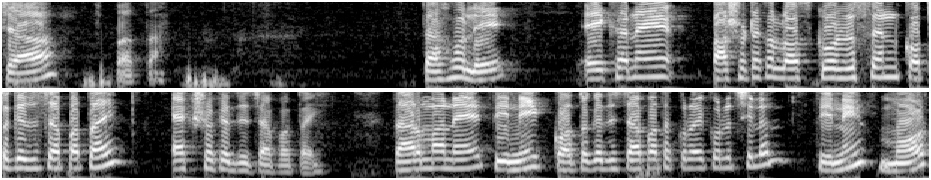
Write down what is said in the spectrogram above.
চা, পাতা। তাহলে এখানে পাঁচশো টাকা লস করেছেন কত কেজি চা পাতায়? একশো কেজি চা পাতায়। তার মানে তিনি কত কেজি চা পাতা ক্রয় করেছিলেন? তিনি মোট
